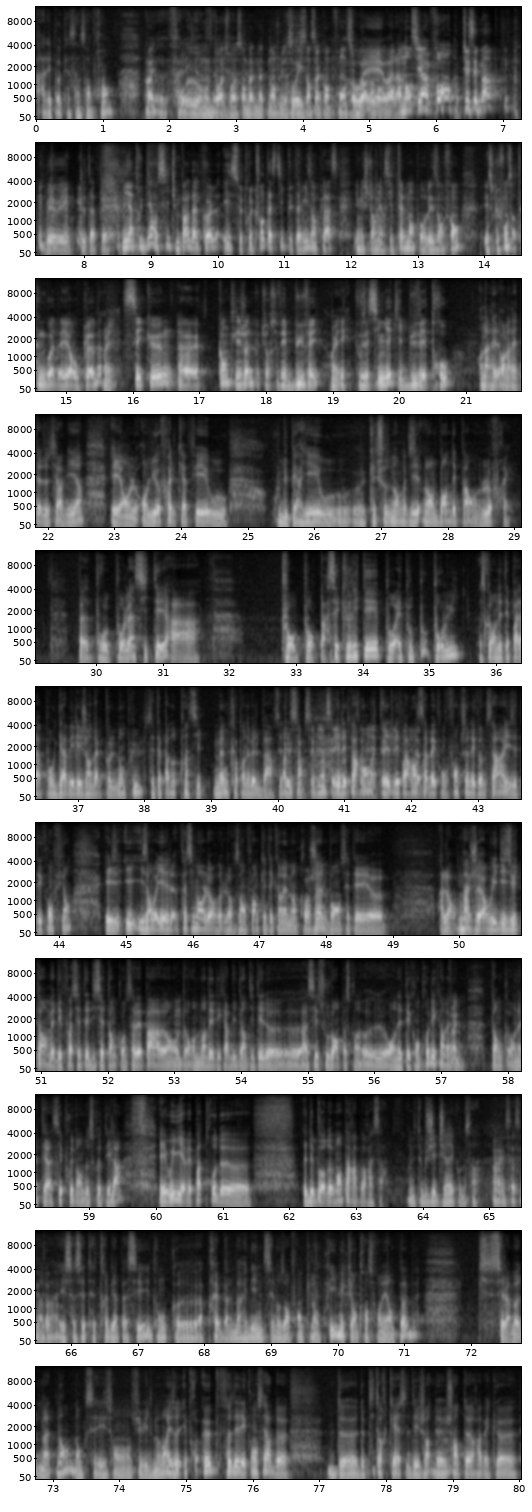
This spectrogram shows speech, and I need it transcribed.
à l'époque à 500 francs. Ouais. Euh, en même temps, elles sont à 100 balles maintenant, je veux dire, 150 francs en, ancien franc, tu sais pas Oui, oui, tout à fait. Mais il y a un truc bien aussi, tu me parles d'alcool et ce truc fantastique que tu as mis en place, et mais je te remercie tellement pour les enfants, et ce que font certaines boîtes d'ailleurs au club, c'est que euh, quand les jeunes que tu recevais buvaient, et que vous estimiez qu'ils buvaient trop, on, arrêtait de servir, et on, lui offrait le café ou, ou du Perrier ou euh, quelque chose, non, on ne le vendait pas, on l'offrait pour, pour l'inciter à, pour, pour, par sécurité pour, et pour, pour lui. Parce qu'on n'était pas là pour gaver les gens d'alcool non plus. C'était pas notre principe, même quand on avait le bar, c'était ah, ça. Bien, et les parents, les parents savaient qu'on fonctionnait comme ça, ils étaient confiants. Et ils, envoyaient facilement leurs enfants qui étaient quand même encore jeunes. Bon, c'était euh, alors, majeur, oui, 18 ans, mais des fois c'était 17 ans qu'on ne savait pas. On, mm. demandait des cartes d'identité assez souvent parce qu'on était contrôlé quand même. Donc, on était assez prudent de ce côté-là. Et oui, il n'y avait pas trop de, débordement par rapport à ça. On était obligé de gérer comme ça. Ah, et ça, Et ça s'était très bien passé. Donc, euh, après, ben, le Marilyn, c'est nos enfants qui l'ont pris, mais qui ont transformé en pub. C'est la mode maintenant, donc ils ont suivi le moment. Ils, eux faisaient des concerts de de, petits orchestres, des, mmh. chanteurs avec euh,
